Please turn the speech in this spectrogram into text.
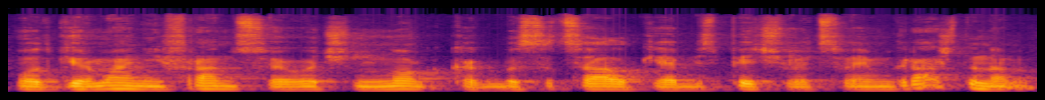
Вот Германия и Франция очень много как бы социалки обеспечивают свои своим гражданам,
